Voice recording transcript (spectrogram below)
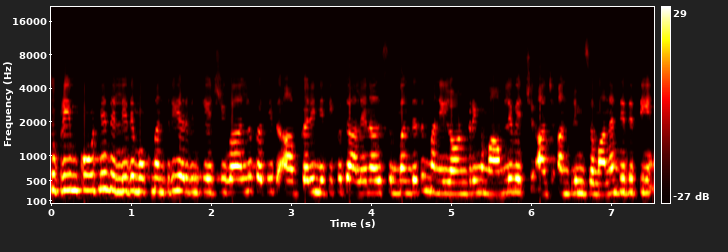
ਸੁਪਰੀਮ ਕੋਰਟ ਨੇ ਦਿੱਲੀ ਦੇ ਮੁੱਖ ਮੰਤਰੀ ਅਰਵਿੰਦ ਕੇਜਰੀਵਾਲ ਨੂੰ ਕਥਿਤ ਆਬਕਾਰੀ ਨੀਤੀ ਘੁਟਾਲੇ ਨਾਲ ਸੰਬੰਧਿਤ ਮਨੀ ਲਾਂਡਰਿੰਗ ਮਾਮਲੇ ਵਿੱਚ ਅੱਜ ਅੰਤਰਿਮ ਜ਼ਮਾਨਤ ਦੇ ਦਿੱਤੀ ਹੈ।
